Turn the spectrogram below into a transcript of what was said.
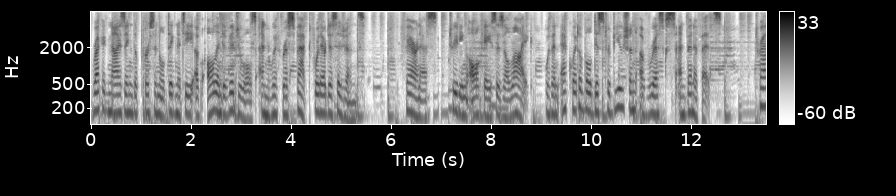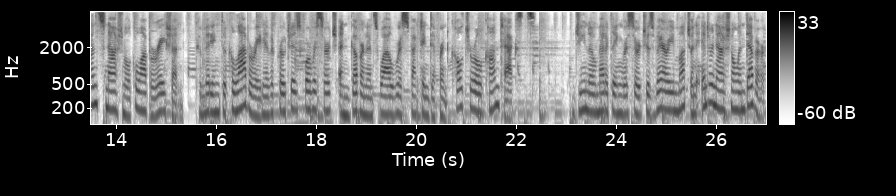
recognizing the personal dignity of all individuals and with respect for their decisions. Fairness, treating all cases alike, with an equitable distribution of risks and benefits. Transnational cooperation, committing to collaborative approaches for research and governance while respecting different cultural contexts. Genome editing research is very much an international endeavor,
